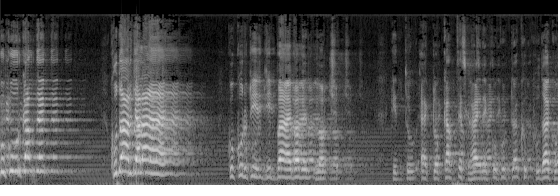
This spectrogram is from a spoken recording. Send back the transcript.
কুকুর কান্দে ক্ষুদার জ্বালায়, কুকুরটির জিব্বা এভাবে লড়ছে। কিন্তু এক লোক কাঁদতেছে ঘায় কুকুরটা খুব ক্ষুধা খুব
